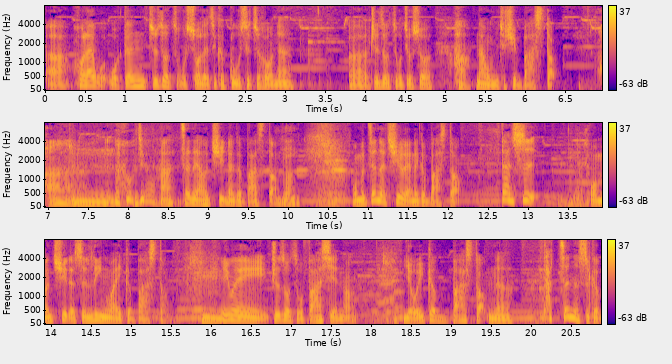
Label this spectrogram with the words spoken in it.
啊、后来我我跟制作组说了这个故事之后呢，呃，制作组就说好，那我们就去 bus stop。啊，嗯，我就啊，真的要去那个 bus stop 吗？我们真的去了那个 bus stop，但是我们去的是另外一个 bus stop，嗯，因为制作组发现哦，有一个 bus stop 呢，它真的是个，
